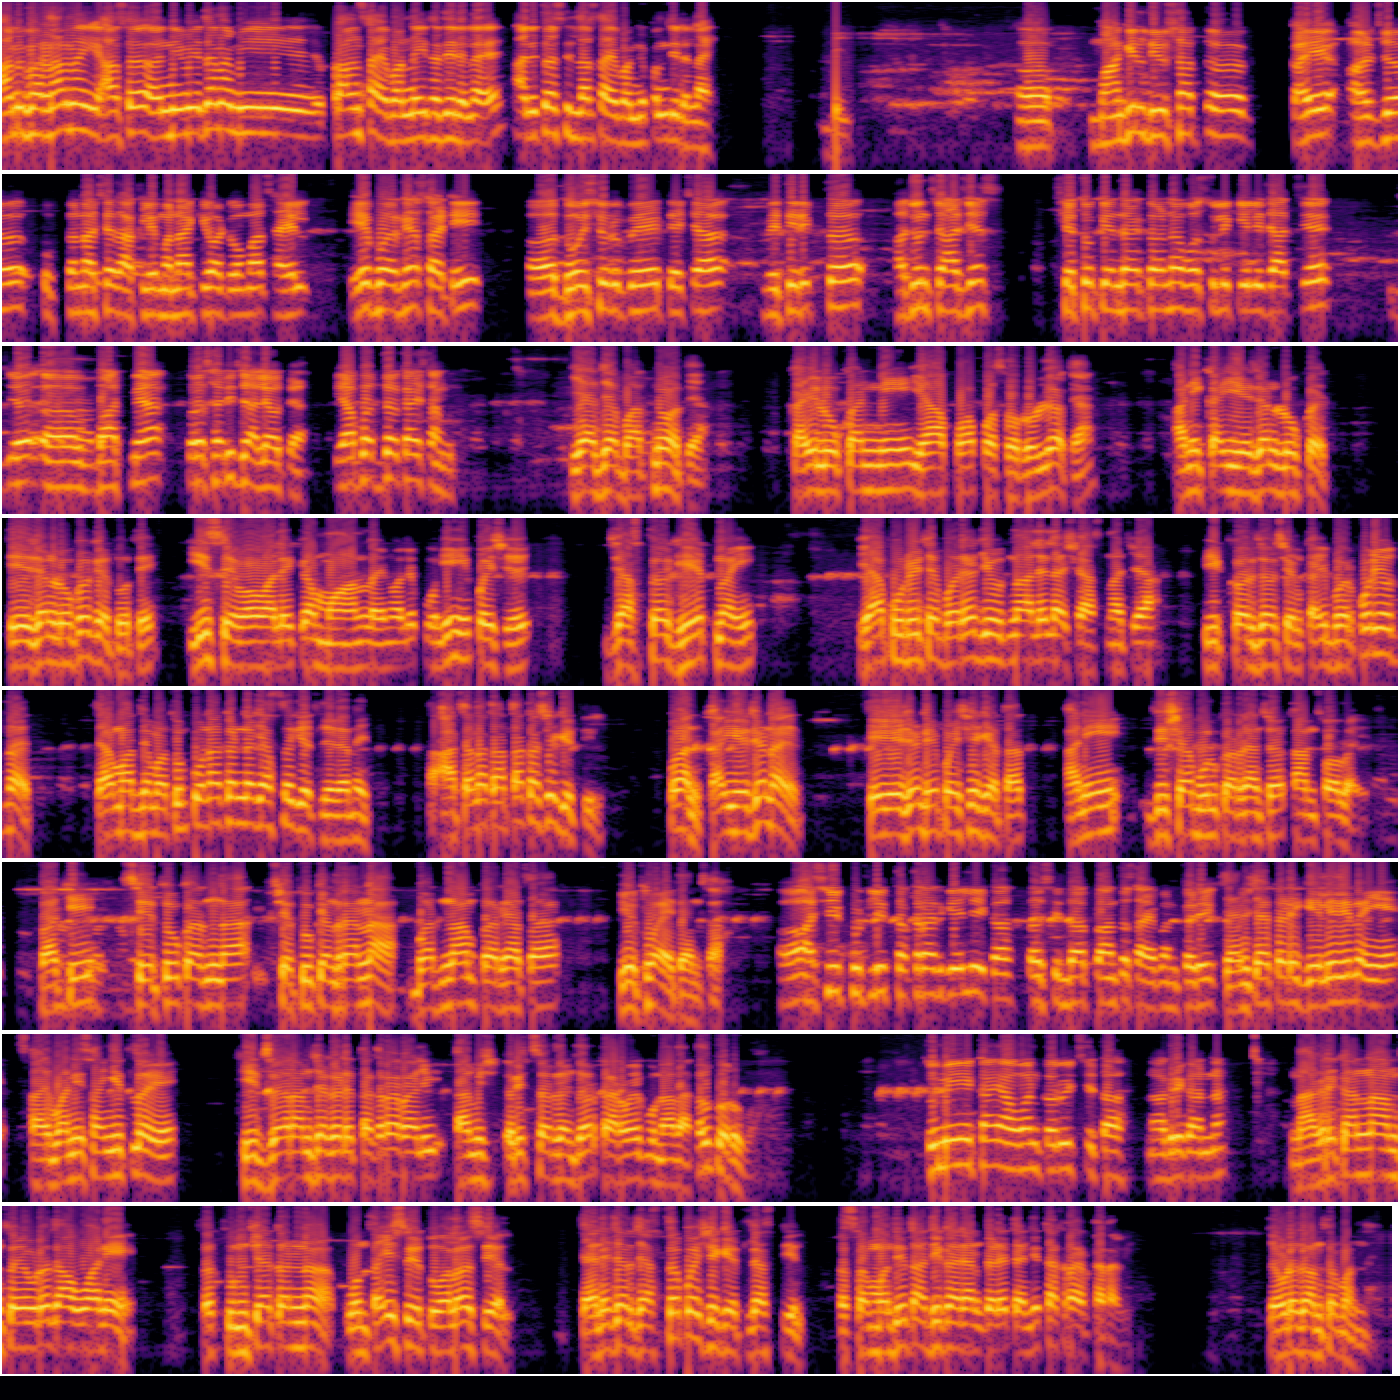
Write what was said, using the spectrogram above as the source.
आम्ही भरणार नाही असं निवेदन आम्ही प्रांत साहेबांना इथं दिलेलं आहे आणि तहसीलदार साहेबांनी पण दिलेलं आहे. अ, मागील दिवसात काही अर्ज उत्पन्नाचे दाखले म्हणा किंवा डोमासाईल हे भरण्यासाठी दोनशे रुपये त्याच्या व्यतिरिक्त अजून चार्जेस सेतू केंद्राकडनं वसुली केली जाते बातम्या प्रसारित झाल्या होत्या. याबद्दल काय सांगू? या ज्या बातम्या होत्या काही लोकांनी या अफवा पसरवल्या होत्या. आणि काही एजंट लोक आहेत. ते एजंट लोक घेत होते. ई सेवावाले किंवा ऑनलाईन वाले कोणीही पैसे जास्त घेत नाही. यापूर्वीच्या बऱ्याच योजना आलेल्या शासनाच्या. पीक कर्ज असेल काही भरपूर योजना आहेत. त्या माध्यमातून कोणाकडनं जास्त घेतलेल्या नाहीत. अचानक आता कसे घेतील? पण काही एजंट आहेत. ते एजंट हे पैसे घेतात आणि दिशाभूल करण्याचं काम चालू आहे. बाकी सेतू केंद्रा सेतू केंद्रांना बदनाम करण्याचा हेतू आहे त्यांचा. अशी कुठली तक्रार गेली का तहसीलदार प्रांत साहेबांकडे? त्यांच्याकडे गेलेली नाहीये. साहेबांनी सांगितलंय की जर आमच्याकडे तक्रार आली तर आम्ही रितसर त्यांच्यावर कारवाई गुन्हा दाखल करू. तुम्ही काय आवाहन करू इच्छिता नागरिकांना? नागरिकांना आमचं एवढंच आव्हान आहे. तर तुमच्याकडनं कोणताही सेतूवाला असेल त्याने जर जास्त पैसे घेतले असतील तर संबंधित अधिकाऱ्यांकडे त्यांनी तक्रार करावी. एवढंच आमचं म्हणणं आहे.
